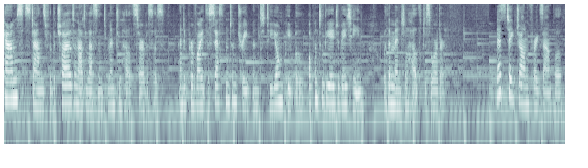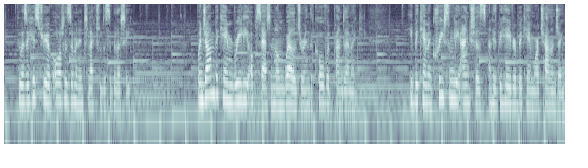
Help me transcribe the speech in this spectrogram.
CAMHS stands for the Child and Adolescent Mental Health Services, and it provides assessment and treatment to young people up until the age of 18 with a mental health disorder. Let's take John, for example, who has a history of autism and intellectual disability. When John became really upset and unwell during the COVID pandemic, he became increasingly anxious and his behaviour became more challenging.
